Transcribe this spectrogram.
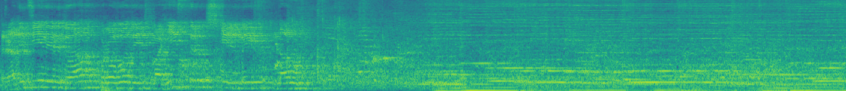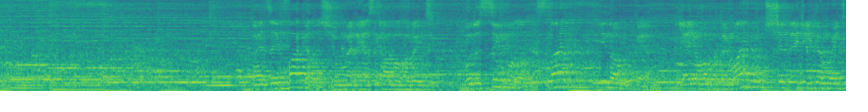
Традиційний ритуал проводить магістр шкільних наук. Хай цей факел, що в мене яскраво горить, буде символом знань і науки. Я його потримаю ще декілька мить,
